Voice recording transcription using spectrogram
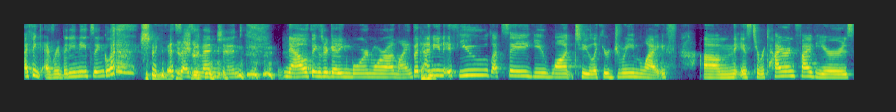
I think everybody needs English, because yeah, as you mentioned, now things are getting more and more online. But mm-hmm. I mean, if you, let's say you want to, like your dream life um, is to retire in five years,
